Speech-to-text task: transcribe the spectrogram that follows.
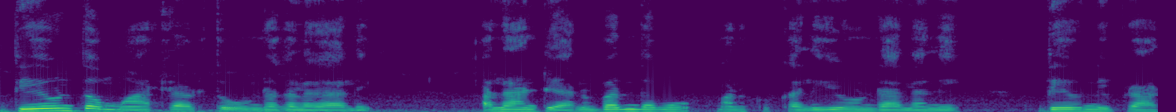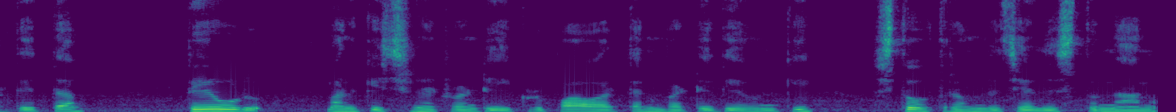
దేవునితో మాట్లాడుతూ ఉండగలగాలి. అలాంటి అనుబంధము మనకు కలిగి ఉండాలని దేవుని ప్రార్థిద్దాం. దేవుడు మనకిచ్చినటువంటి ఈ కృపావార్తను బట్టి దేవునికి స్తోత్రములు చెల్లిస్తున్నాను.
